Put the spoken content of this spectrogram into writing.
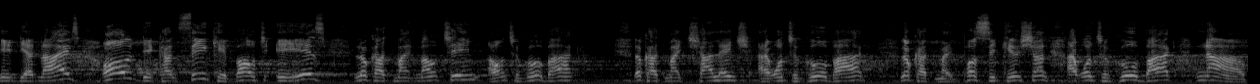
in their lives, all they can think about is, look at my mountain, I want to go back. Look at my challenge, I want to go back. Look at my persecution. I want to go back. Now,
